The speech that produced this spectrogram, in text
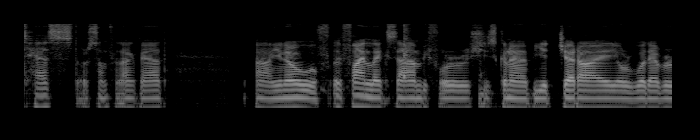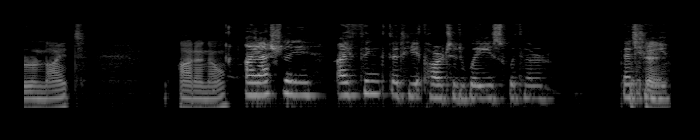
test or something like that? Uh, you know, f- a final exam before she's gonna be a Jedi or whatever knight. I don't know. I actually I think that he parted ways with her. That Okay. he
